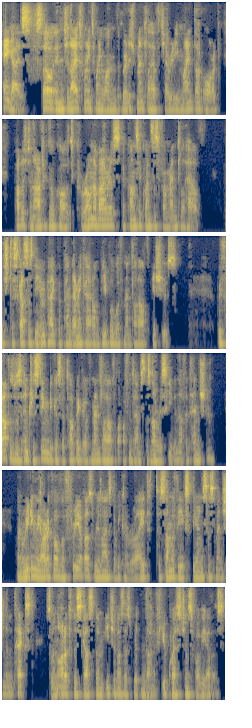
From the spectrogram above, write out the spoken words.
Hey guys, so in July 2021, the British mental health charity Mind.org published an article called Coronavirus The Consequences for Mental Health, which discusses the impact the pandemic had on people with mental health issues. We thought this was interesting because the topic of mental health oftentimes does not receive enough attention. When reading the article, the three of us realized that we could relate to some of the experiences mentioned in the text, so in order to discuss them, each of us has written down a few questions for the others.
